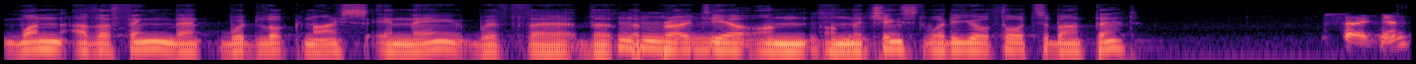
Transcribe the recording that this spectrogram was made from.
one other thing that would look nice in there with uh, the, the Protea on, on the chest. What are your thoughts about that? Say again?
